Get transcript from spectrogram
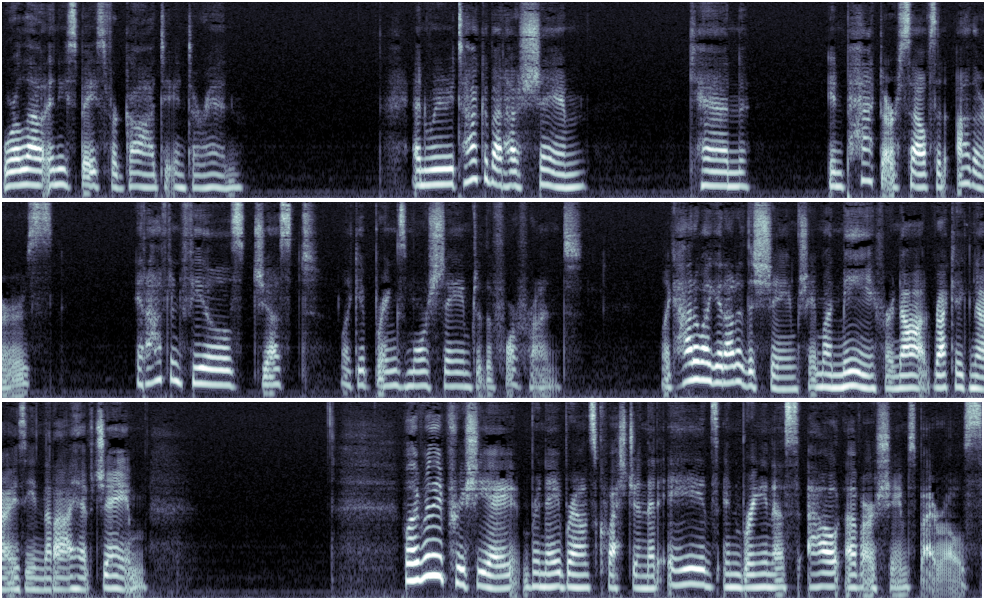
or allow any space for God to enter in. And when we talk about how shame can impact ourselves and others, it often feels just like it brings more shame to the forefront. Like, how do I get out of this shame? Shame on me for not recognizing that I have shame. Well, I really appreciate Brene Brown's question that aids in bringing us out of our shame spirals.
